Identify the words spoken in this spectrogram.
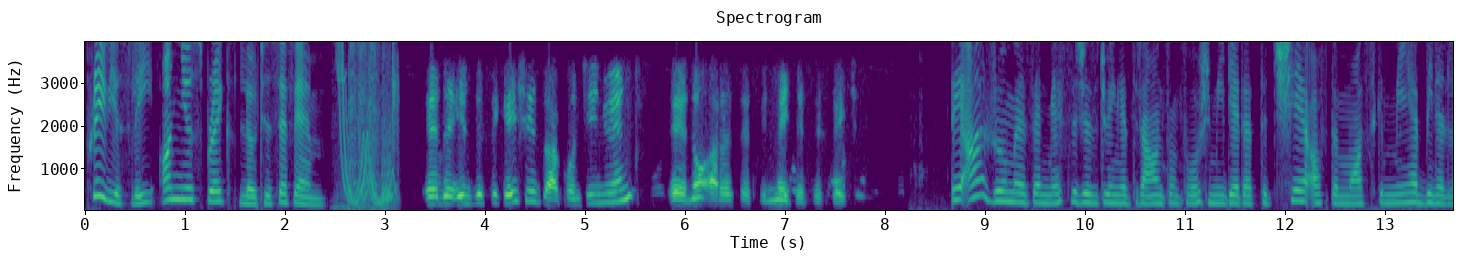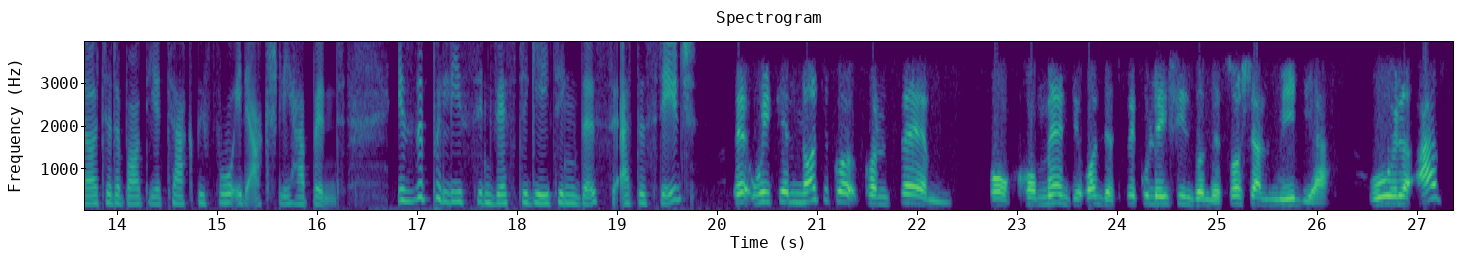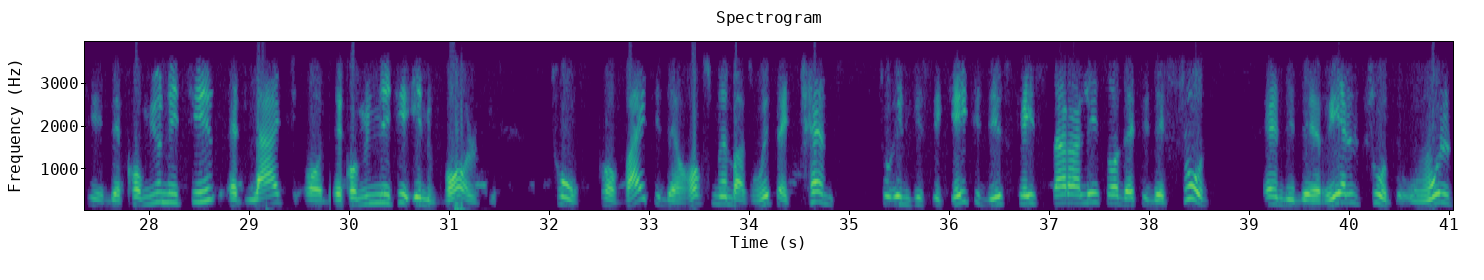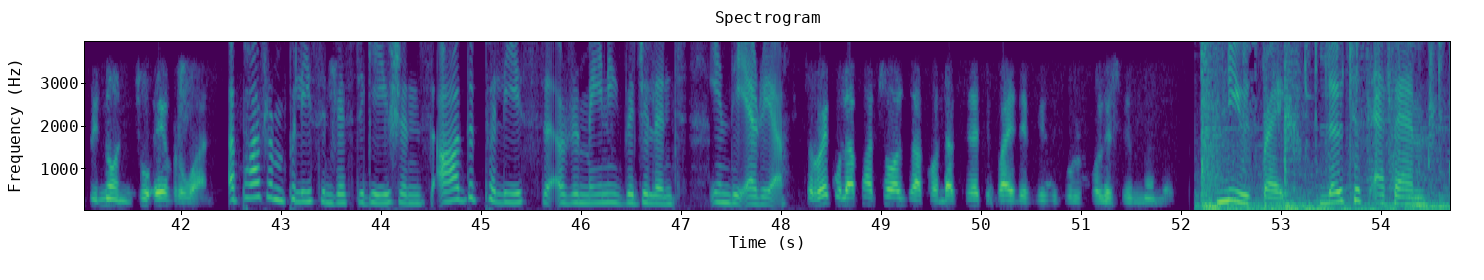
Previously on Newsbreak, Lotus FM. Uh, the investigations are continuing. Uh, no arrest has been made at this stage. There are rumors and messages doing its rounds on social media that the chair of the mosque may have been alerted about the attack before it actually happened. Is the police investigating this at this stage? Uh, we cannot co- confirm or comment on the speculations on the social media. We will ask the communities at large or the community involved to provide the Hawks members with a chance to investigate this case thoroughly so that the truth and the real truth will be known to everyone. Apart from police investigations, are the police uh, remaining vigilant in the area? Regular patrols are conducted by the visible police members. Newsbreak, Lotus FM,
